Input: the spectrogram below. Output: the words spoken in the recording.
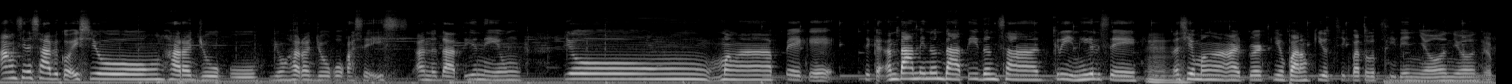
ang sinasabi ko is yung Harajuku. Yung Harajuku kasi is, ano dati yun eh, yung, yung mga peke. Sika, ang dami nun dati doon sa Green Hills eh. Mm. Tapos yung mga artwork, yung parang cutesy patutsi din yun, yun. Yep.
